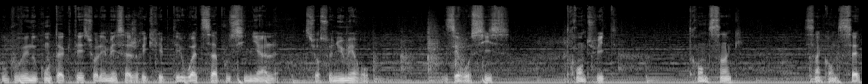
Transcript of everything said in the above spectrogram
vous pouvez nous contacter sur les messageries cryptées WhatsApp ou Signal sur ce numéro 06 38 35 57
